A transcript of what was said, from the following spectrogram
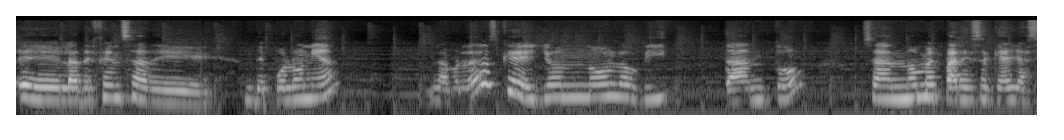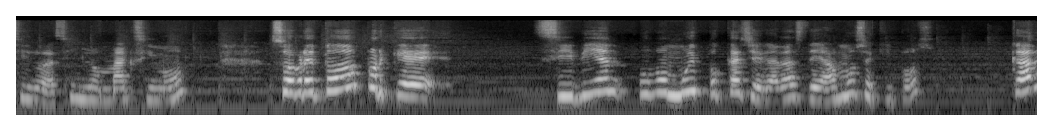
eh, la defensa de, de Polonia la verdad es que yo no lo vi tanto, o sea, no me parece que haya sido así lo máximo, sobre todo porque si bien hubo muy pocas llegadas de ambos equipos, cada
